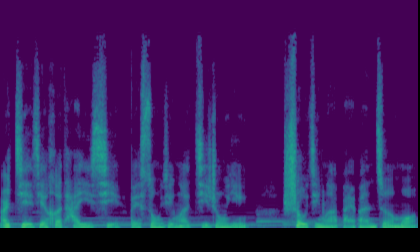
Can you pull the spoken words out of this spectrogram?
而姐姐和他一起被送进了集中营，受尽了百般折磨。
